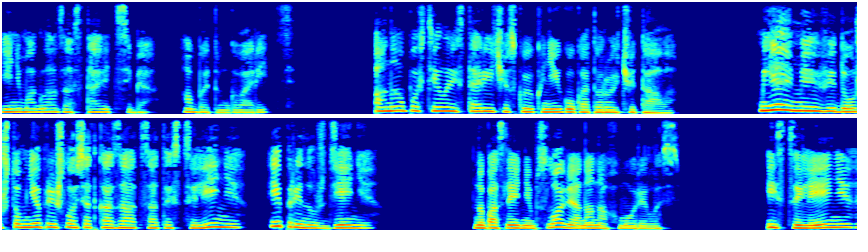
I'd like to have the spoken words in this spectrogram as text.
я не могла заставить себя об этом говорить. Она опустила историческую книгу, которую читала. Я имею в виду, что мне пришлось отказаться от исцеления и принуждения. На последнем слове она нахмурилась. Исцеление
